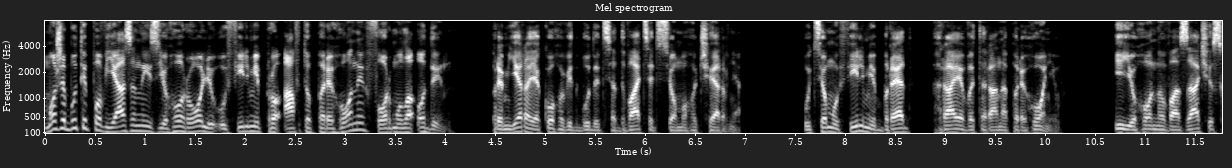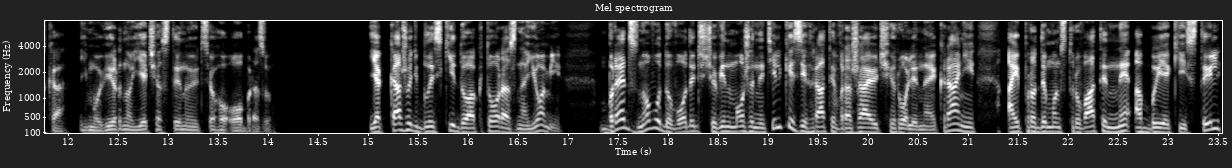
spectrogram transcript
може бути пов'язаний з його ролью у фільмі про автоперегони Формула 1, прем'єра якого відбудеться 27 червня. У цьому фільмі Бред грає ветерана перегонів, і його нова зачіска, ймовірно, є частиною цього образу. Як кажуть близькі до актора знайомі, Бред знову доводить, що він може не тільки зіграти вражаючі ролі на екрані, а й продемонструвати неабиякий стиль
